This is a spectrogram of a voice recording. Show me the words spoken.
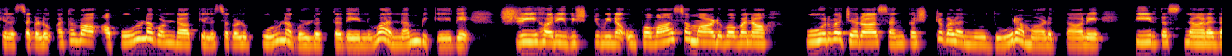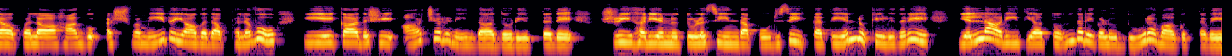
ಕೆಲಸಗಳು ಅಥವಾ ಅಪೂರ್ಣಗೊಂಡ ಕೆಲಸಗಳು ಪೂರ್ಣಗೊಳ್ಳುತ್ತದೆ ಎನ್ನುವ ನಂಬಿಕೆ ಇದೆ. ಶ್ರೀಹರಿ ವಿಷ್ಣುವಿನ ಉಪವಾಸ ಮಾಡುವವನ ಪೂರ್ವಜರ ಸಂಕಷ್ಟಗಳನ್ನು ದೂರ ಮಾಡುತ್ತಾನೆ. ತೀರ್ಥ ಸ್ನಾನದ ಫಲ ಹಾಗೂ ಅಶ್ವಮೇಧ ಯಾಗದ ಫಲವು ಈ ಏಕಾದಶಿ ಆಚರಣೆಯಿಂದ ದೊರೆಯುತ್ತದೆ. ಶ್ರೀಹರಿಯನ್ನು ತುಳಸಿಯಿಂದ ಪೂಜಿಸಿ ಕಥೆಯನ್ನು ಕೇಳಿದರೆ ಎಲ್ಲಾ ರೀತಿಯ ತೊಂದರೆಗಳು ದೂರವಾಗುತ್ತವೆ.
